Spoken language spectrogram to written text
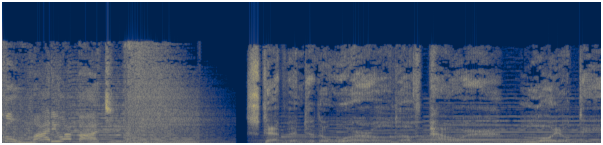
com Mário Abad. Step into the world of power, loyalty,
